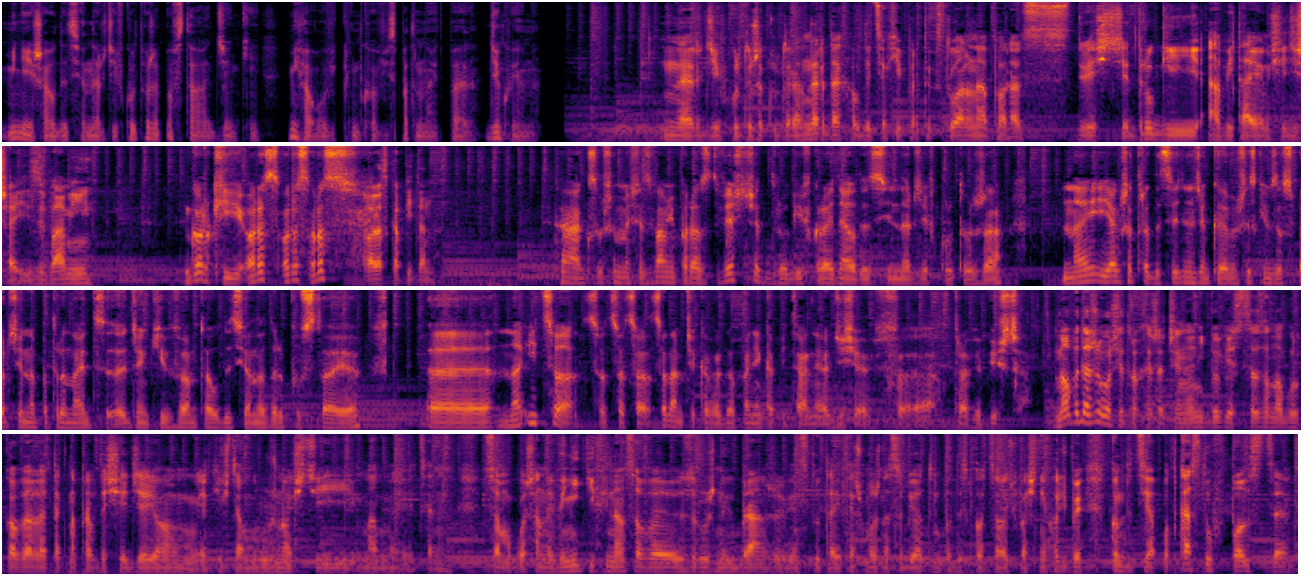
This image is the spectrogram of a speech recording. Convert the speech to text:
Mniejsza audycja Nerdzi w Kulturze powstała dzięki Michałowi Klimkowi z patronite.pl. Dziękujemy. Nerdzi w Kulturze, Kultura w Nerdach, audycja hipertekstualna po raz 202, a witają się dzisiaj z wami Gorki oraz, oraz, oraz... Oraz kapitan. Tak, słyszymy się z wami po raz 202 w kolejnej audycji Nerdzi w Kulturze. No i jakże tradycyjnie dziękujemy wszystkim za wsparcie na Patronite. Dzięki wam ta audycja nadal powstaje. Eee, no i co? Co, co, co? Co nam ciekawego, panie kapitanie, dzisiaj w e, trawie piszcze? No, wydarzyło się trochę rzeczy. No, niby wiesz, sezon ogórkowy, ale tak naprawdę się dzieją jakieś tam różności. Mamy ten, są ogłaszane wyniki finansowe z różnych branży, więc tutaj też można sobie o tym podyskutować. Właśnie choćby kondycja podcastów w Polsce.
